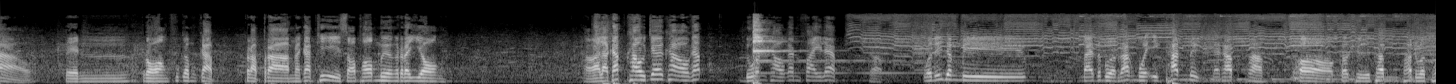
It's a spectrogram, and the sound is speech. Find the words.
49 เป็นรองผู้กำกับปราบปรามนะครับที่สพเมืองระยองเอาละครับเข่าเจอเข่าครับดวลเข่ากันไฟแลบวันนี้ยังมี นายตำรวจรักมวยอีกท่านหนึ่งนะครับครับก็ก็คือท่านพันวโท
